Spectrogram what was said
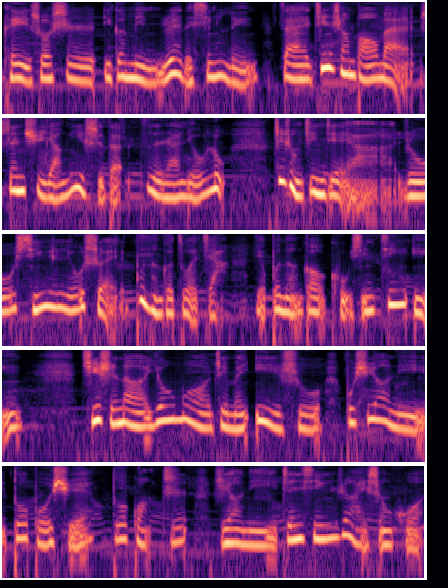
可以说是一个敏锐的心灵，在精神饱满、身躯洋溢时的自然流露。这种境界呀，如行云流水，不能够作假，也不能够苦心经营。其实呢，幽默这门艺术不需要你多博学、多广知，只要你真心热爱生活，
